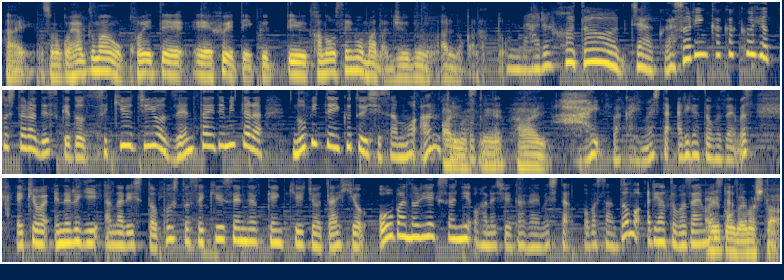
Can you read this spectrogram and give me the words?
はい、その500万を超えて、えー、増えていくっていう可能性もまだ十分あるのかなと。なるほど。じゃあガソリン価格はひょっとしたらですけど石油需要全体で見たら伸びていくという試算もあるということで、ね、はい。はい。わかりました。ありがとうございます、え今日はエネルギーアナリストポスト石油戦略研究所代表大場紀明さんにお話を伺いました。大場さんどうもありがとうございました。ありがとうございました。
